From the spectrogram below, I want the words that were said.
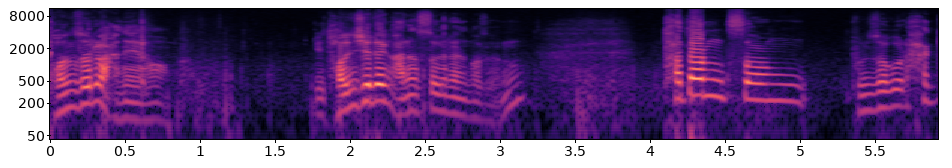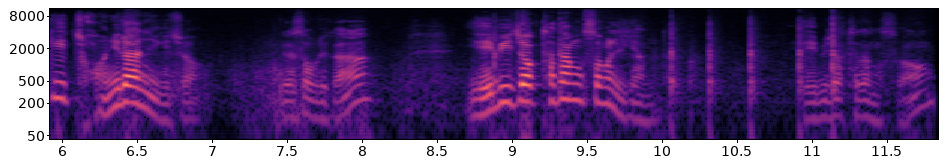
건설을 안 해요. 이 전실행 가능성이라는 것은 타당성 분석을 하기 전이라는 얘기죠. 그래서 우리가 예비적 타당성을 얘기합니다. 예비적 타당성.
